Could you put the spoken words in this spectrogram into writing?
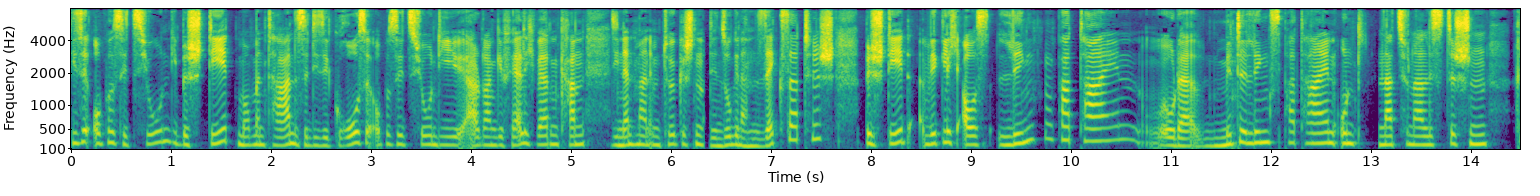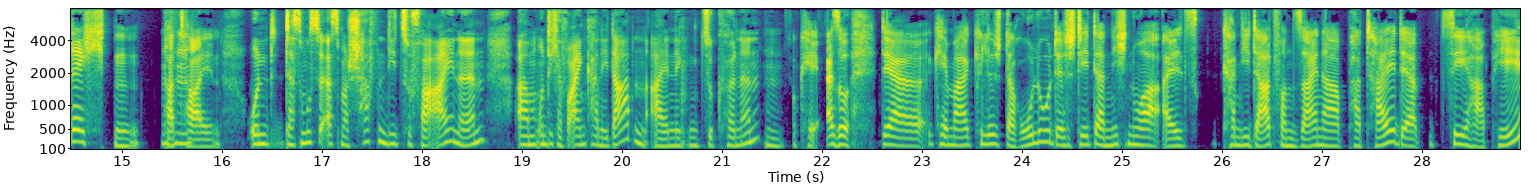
diese Opposition, die besteht momentan, also diese große Opposition, die Erdogan gefährlich werden kann, die nennt man im Türkischen den sogenannten Sechsertisch, besteht wirklich aus linken Parteien oder Mitte-Links-Parteien und nationalistischen rechten Parteien. Mhm. Und das musst du erstmal schaffen, die zu vereinen ähm, und dich auf einen Kandidaten einigen zu können. Hm, okay, also der Kemal Kılıçdaroğlu, der steht da nicht nur als Kandidat von seiner Partei, der CHP,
